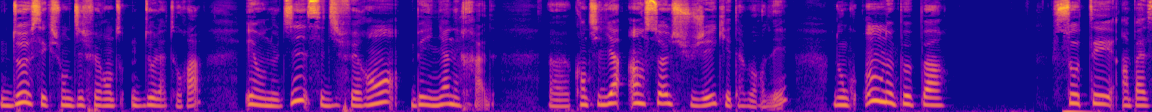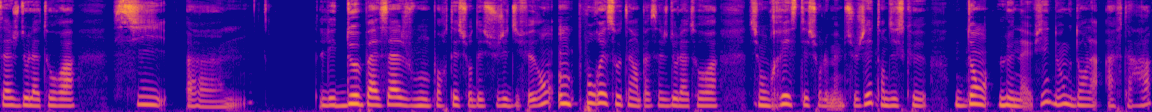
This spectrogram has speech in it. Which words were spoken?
deux sections différentes de la Torah. Et on nous dit c'est différent Beinyan Echad. Euh, quand il y a un seul sujet qui est abordé. Donc on ne peut pas sauter un passage de la Torah si euh, les deux passages vont porter sur des sujets différents. On pourrait sauter un passage de la Torah si on restait sur le même sujet, tandis que dans le Navi, donc dans la Haftara,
